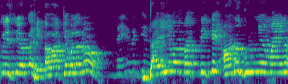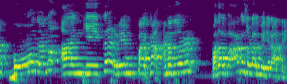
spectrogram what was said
క్రీస్తు యొక్క హితవాక్యములను దైవ భక్తికి అనుగుణ్యమైన బోధను అంగీకరింపక అన్నది చూడండి. పదాలు బాగా చూడాలి మీరు రాత్రి.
